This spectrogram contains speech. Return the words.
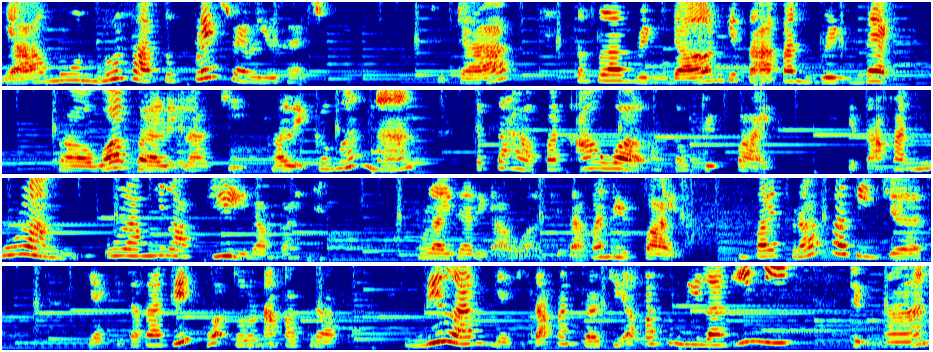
Ya, mundur satu place value saja. Sudah. Setelah bring down, kita akan bring back. Bawa balik lagi. Balik ke mana? Ke tahapan awal atau divide kita akan ulang, ulangi lagi langkahnya. Mulai dari awal, kita akan divide. Divide berapa, teacher? Ya, kita tadi bawa turun angka berapa? 9. Ya, kita akan bagi angka 9 ini dengan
